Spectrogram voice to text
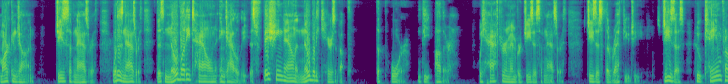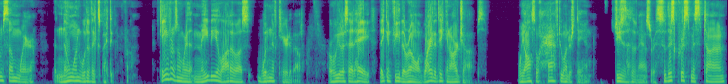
Mark and John, Jesus of Nazareth. What is Nazareth? This nobody town in Galilee, this fishing town that nobody cares about. The poor, the other. We have to remember Jesus of Nazareth, Jesus the refugee, Jesus who came from somewhere that no one would have expected him from. Came from somewhere that maybe a lot of us wouldn't have cared about. Or we would have said, hey, they can feed their own. Why are they taking our jobs? We also have to understand Jesus of Nazareth. So this Christmas time,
